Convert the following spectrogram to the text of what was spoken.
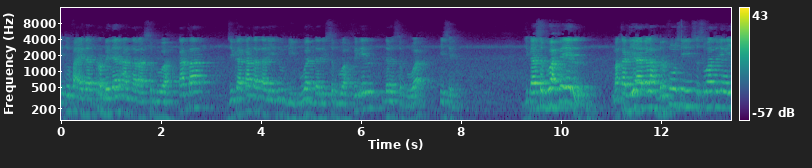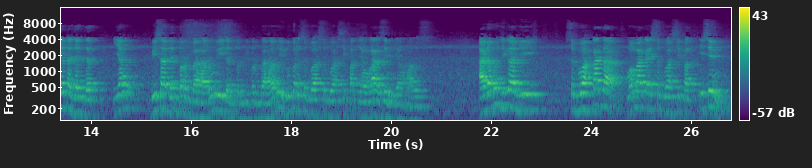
itu faedah perbedaan antara sebuah kata jika kata tadi itu dibuat dari sebuah fi'il dan sebuah isim jika sebuah fi'il maka dia adalah berfungsi sesuatu yang ia tajaddad yang bisa diperbaharui dan diperbaharui bukan sebuah sebuah sifat yang lazim yang harus. Adapun jika di sebuah kata memakai sebuah sifat isim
